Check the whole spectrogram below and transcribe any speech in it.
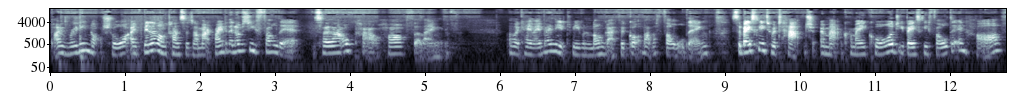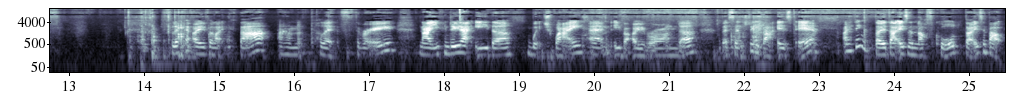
But I'm really not sure. I've been a long time since done macrame, but then obviously you fold it. So that will cut out half the length. Oh, okay, maybe I need it to be even longer. I forgot about the folding. So basically to attach a macrame cord, you basically fold it in half, flip it over like that and pull it through. Now you can do that either which way, um, either over or under, but essentially that is it. I think though that is enough cord. That is about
